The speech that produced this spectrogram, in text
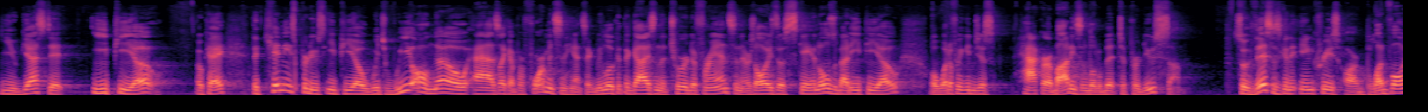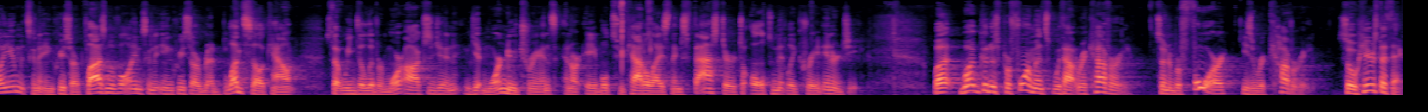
you guessed it, EPO. Okay, the kidneys produce EPO, which we all know as like a performance enhancing. We look at the guys in the Tour de France, and there's always those scandals about EPO. Well, what if we can just hack our bodies a little bit to produce some? So this is going to increase our blood volume, it's going to increase our plasma volume, it's going to increase our red blood cell count so that we deliver more oxygen, and get more nutrients, and are able to catalyze things faster to ultimately create energy. But what good is performance without recovery? So number four is recovery. So here's the thing.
